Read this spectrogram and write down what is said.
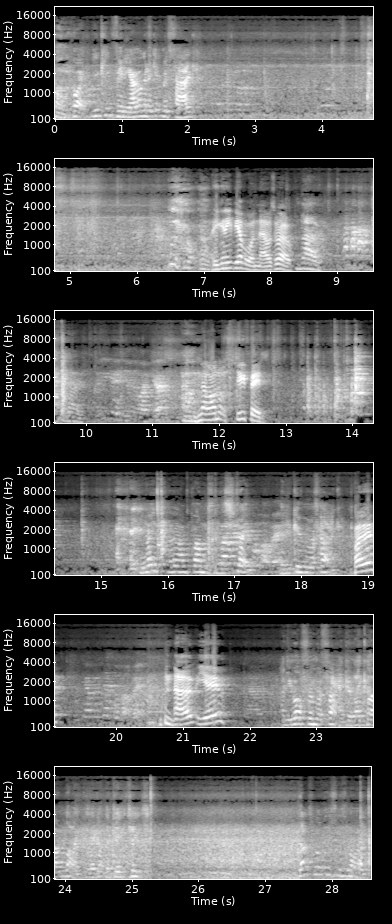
Oh, right, you keep video. I'm gonna get my fag. Are you going to eat the other one now as well? No. No. I'm not stupid. You know, you have bums in the street and you give them a fag Pardon? No, you? and you offer them a fag and they can't like because they got the DTs. That's what this is like.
